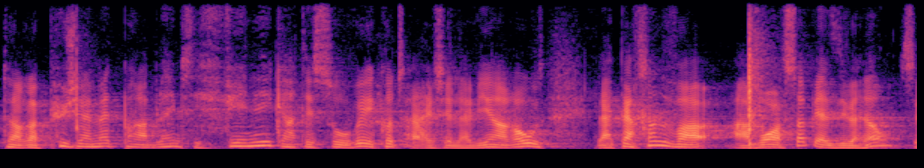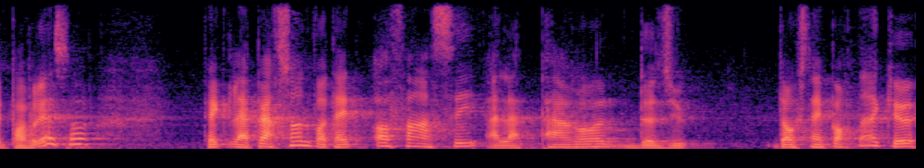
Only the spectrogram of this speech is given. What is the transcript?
tu n'auras plus jamais de problème, c'est fini quand tu es sauvé. Écoute, c'est la vie en rose. La personne va avoir ça, puis elle dit ben Non, c'est pas vrai ça. Que la personne va être offensée à la parole de Dieu. Donc, c'est important que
